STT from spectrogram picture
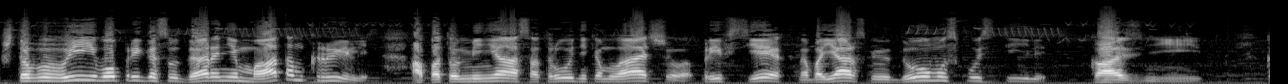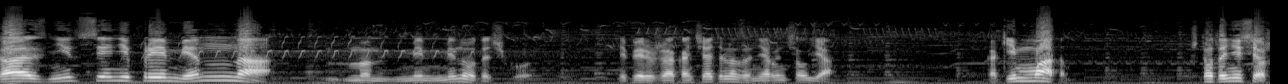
чтобы вы его при государыне матом крыли, а потом меня, сотрудника младшего, при всех на Боярскую думу спустили? Казнит, казнит все непременно. Минуточку. Теперь уже окончательно занервничал я. Каким матом? Что ты несешь?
